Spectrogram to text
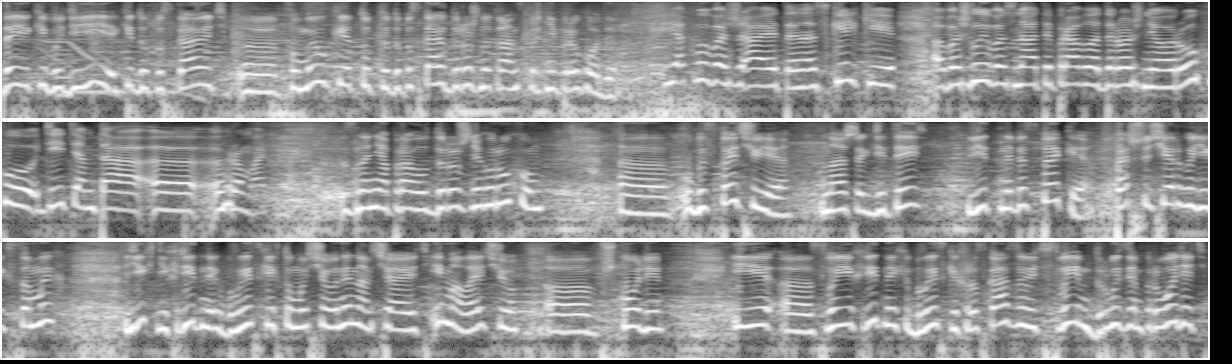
деякі водії, які допускають е, помилки, тобто допускають дорожньо-транспортні пригоди. Як ви вважаєте, наскільки важливо знати правила дорожнього руху дітям та е, громаді? знання правил дорожнього руху е, убезпечує наших дітей від небезпеки. В першу чергу їх самих, їхніх рідних, близьких, тому що вони навчають і малечу е, в школі, і е, своїх рідних і близьких розказують своїм друзям, проводять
